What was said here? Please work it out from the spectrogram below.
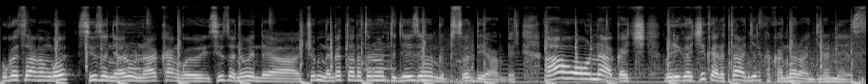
ugasanga ngo sizoni ya runaka ngo sizoni wenda ya cumi na gatandatu ni ho tugezeho ngo episode ya mbere. Aho ho ni agace buri gace karatangira kakanarangira neza.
